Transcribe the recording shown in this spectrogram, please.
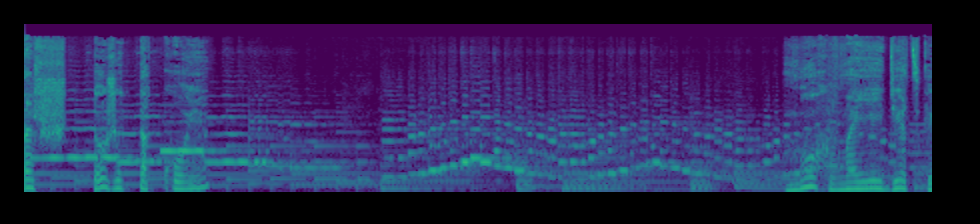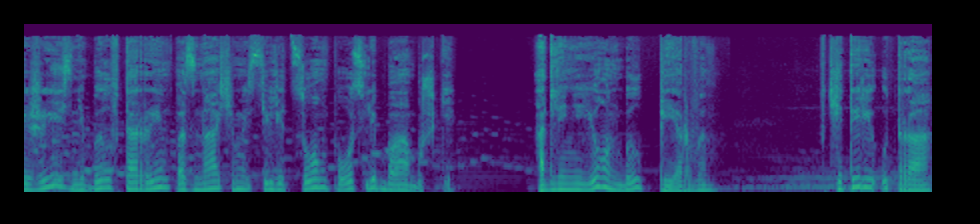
Это что же такое? Бог в моей детской жизни был вторым по значимости лицом после бабушки, а для нее он был первым. В четыре утра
